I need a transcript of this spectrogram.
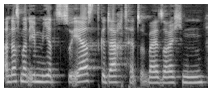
an das man eben jetzt zuerst gedacht hätte bei solchen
